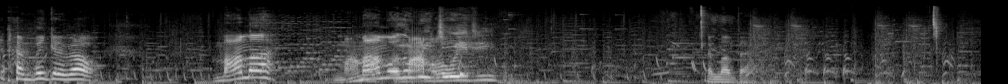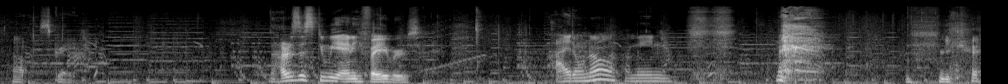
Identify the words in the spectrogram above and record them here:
I'm thinking about Mama. Mama Luigi? Mama Luigi. I love that. Oh, it's great. How does this do me any favors? I don't know. I mean, You good?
